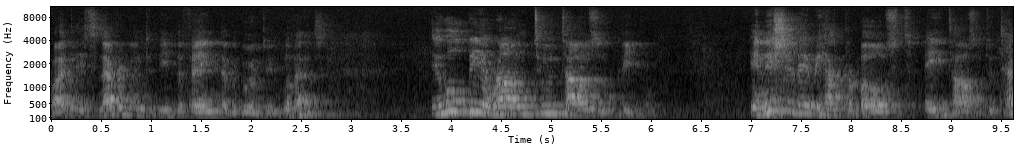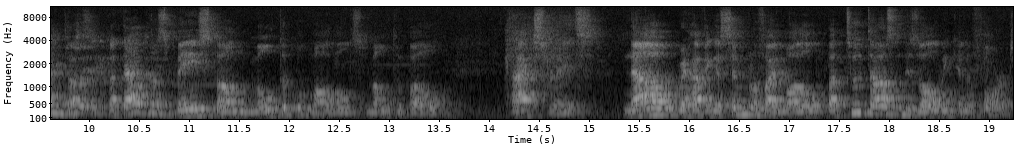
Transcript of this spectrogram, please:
right? It's never going to be the thing that we're going to implement. It will be around 2,000 people. Initially, we had proposed 8,000 to 10,000, but that was based on multiple models, multiple tax rates. Now we're having a simplified model, but 2,000 is all we can afford,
